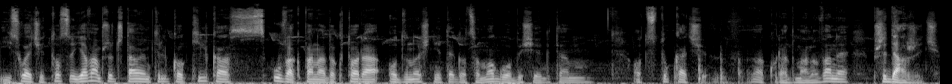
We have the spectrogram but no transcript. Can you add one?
I słuchajcie, to ja Wam przeczytałem tylko kilka z uwag pana doktora odnośnie tego, co mogłoby się tam odstukać, akurat malowane, przydarzyć.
